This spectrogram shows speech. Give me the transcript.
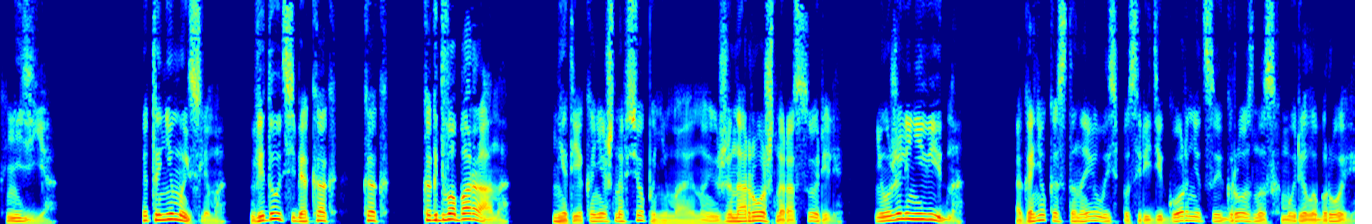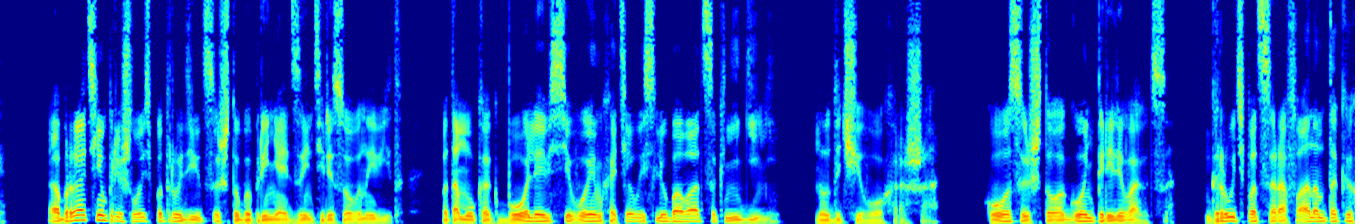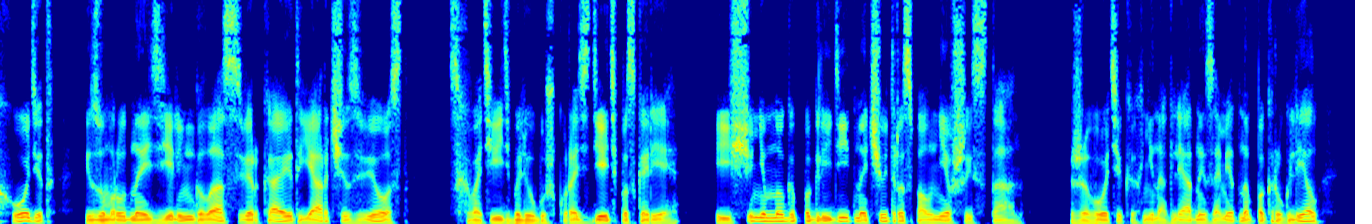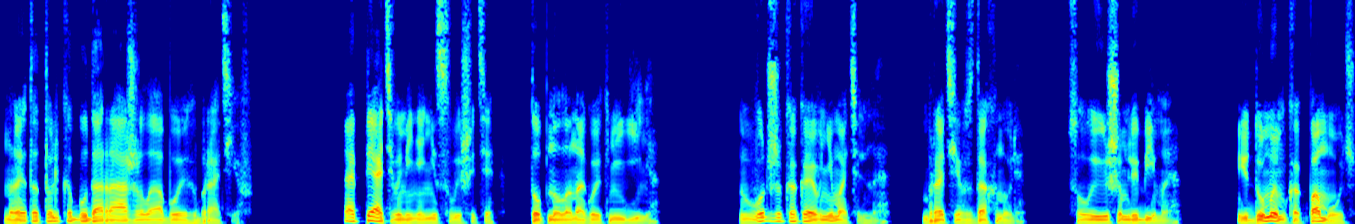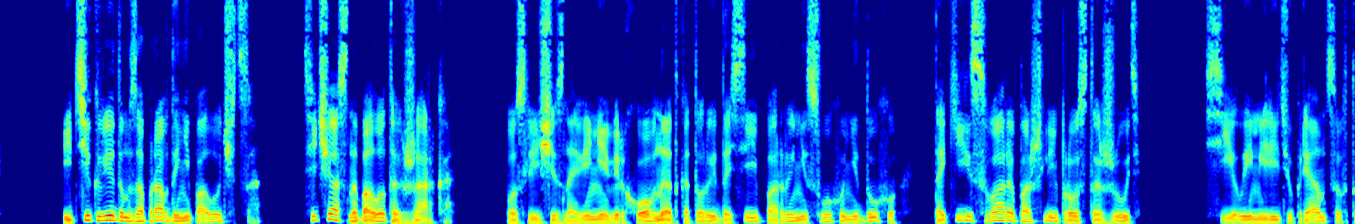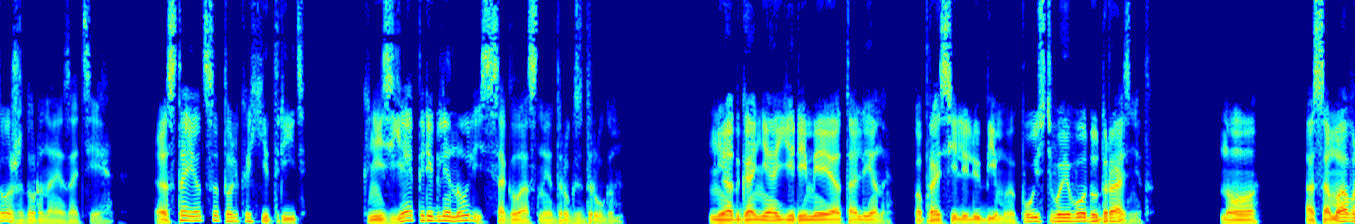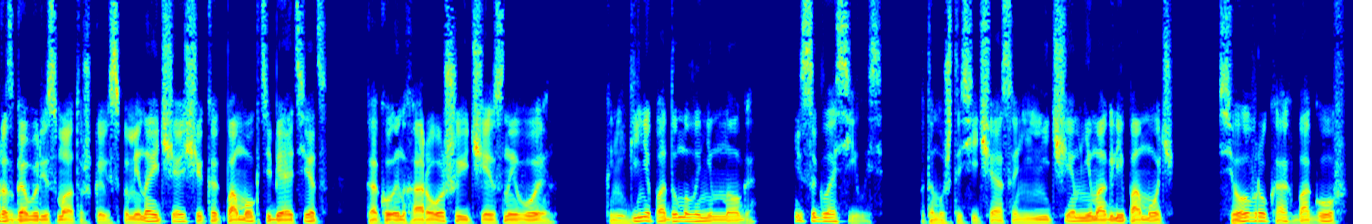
князья. Это немыслимо. Ведут себя как... как... как два барана. Нет, я, конечно, все понимаю, но их же нарочно рассорили. Неужели не видно? Огонек остановилась посреди горницы и грозно схмурила брови. А братьям пришлось потрудиться, чтобы принять заинтересованный вид, потому как более всего им хотелось любоваться княгиней. Ну до чего хороша. Косы, что огонь переливаются. Грудь под сарафаном так и ходит, изумрудная зелень глаз сверкает ярче звезд. Схватить бы Любушку, раздеть поскорее. И еще немного поглядеть на чуть располневший стан. Животик их ненаглядный заметно покруглел, но это только будоражило обоих братьев. «Опять вы меня не слышите», — топнула ногой княгиня. «Вот же какая внимательная». Братья вздохнули. «Слышим, любимая. И думаем, как помочь. Идти к ведам за правдой не получится. Сейчас на болотах жарко. После исчезновения Верховной, от которой до сей поры ни слуху, ни духу, такие свары пошли просто жуть. Силой мирить упрямцев тоже дурная затея. Остается только хитрить. Князья переглянулись, согласные друг с другом. «Не отгоняй Еремея от Алены», — попросили любимую, «пусть воеводу дразнит». Но... А сама в разговоре с матушкой вспоминай чаще, как помог тебе отец, какой он хороший и честный воин. Княгиня подумала немного и согласилась, потому что сейчас они ничем не могли помочь. Все в руках богов.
